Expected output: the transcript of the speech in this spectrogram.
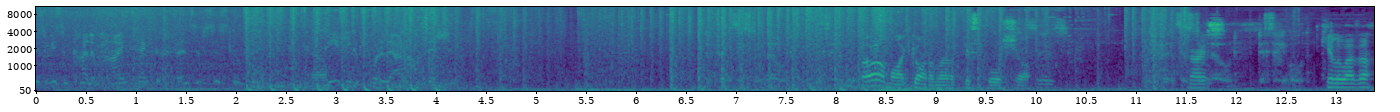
Seems to be some kind of high-tech defensive system. See if you can put it out of position. Defense system node Oh my god, I'm a piss poor shot. Defense system Nice. node disabled. Kill whoever.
